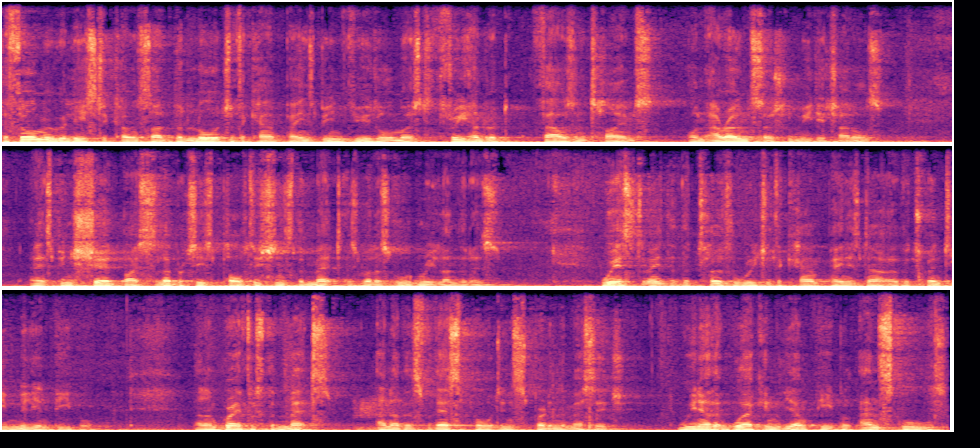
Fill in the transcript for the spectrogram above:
The film we released to coincide with the launch of the campaign has been viewed almost 300,000 times on our own social media channels, and it's been shared by celebrities, politicians, the Met, as well as ordinary Londoners. We estimate that the total reach of the campaign is now over 20 million people, and I'm grateful to the Met and others for their support in spreading the message. We know that working with young people and schools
